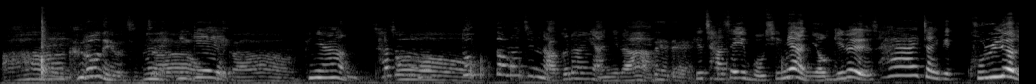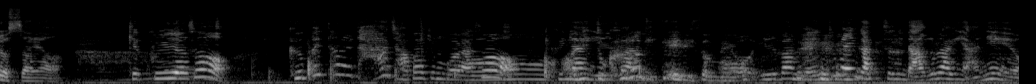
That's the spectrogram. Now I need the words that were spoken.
아 네. 그러네요 진짜 네, 이게 어깨가. 그냥 사선으로 어. 뚝 떨어진 나그랑이 아니라 네네 이렇게 자세히 보시면 여기를 살짝 이렇게 굴려줬어요. 이렇게 굴려서 그 패턴을 다 잡아준 거라서 어, 그냥 아니, 또 일반- 그런 디테일이 있었네요. 어, 일반 맨투맨 같은 나그랑이 아니에요.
